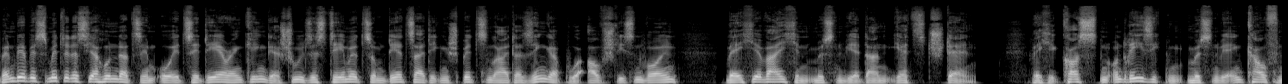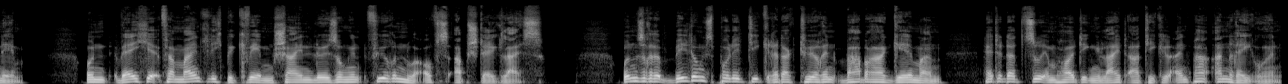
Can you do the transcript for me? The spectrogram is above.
Wenn wir bis Mitte des Jahrhunderts im OECD-Ranking der Schulsysteme zum derzeitigen Spitzenreiter Singapur aufschließen wollen, welche Weichen müssen wir dann jetzt stellen? Welche Kosten und Risiken müssen wir in Kauf nehmen? Und welche vermeintlich bequemen Scheinlösungen führen nur aufs Abstellgleis? Unsere Bildungspolitik-Redakteurin Barbara Gellmann hätte dazu im heutigen Leitartikel ein paar Anregungen.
